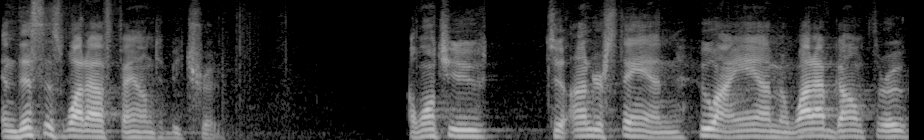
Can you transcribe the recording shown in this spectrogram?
and this is what I've found to be true. I want you to understand who I am and what I've gone through,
